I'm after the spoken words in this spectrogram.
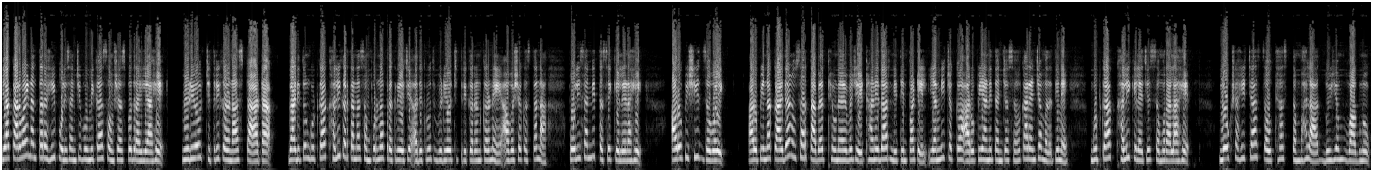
या कारवाईनंतरही पोलिसांची भूमिका संशयास्पद राहिली आहे. व्हिडिओ चित्रीकरणास टाळाटाळ. गाडीतून गुटखा खाली करताना संपूर्ण प्रक्रियेचे अधिकृत व्हिडिओ चित्रीकरण करणे आवश्यक असताना पोलिसांनी तसे केले नाही. आरोपीशी जवळीक. आरोपींना कायद्यानुसार ताब्यात ठेवण्याऐवजी ठाणेदार नितीन पाटील यांनी चक्क आरोपी आणि त्यांच्या सहकाऱ्यांच्या मदतीने गुटखा खाली केल्याचे समोर आलं आहे. लोकशाहीच्या चौथ्या स्तंभाला दुय्यम वागणूक.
